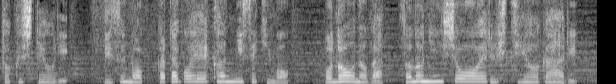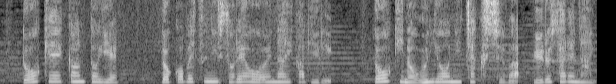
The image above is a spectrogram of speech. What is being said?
得しており、出雲、片護衛艦2隻も各々がその認証を得る必要があり、同型艦といえ、どこ別にそれを終えない限り、同機の運用に着手は許されない。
